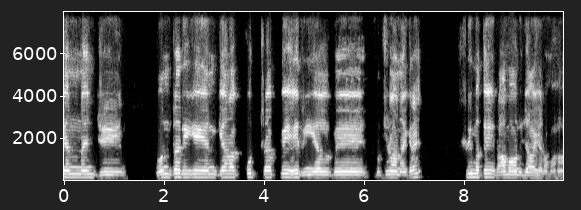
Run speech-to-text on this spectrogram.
என் நெஞ்சு ஒன்றறியேன் என குற்ற பேரியல்வே. முடிச்சுலாம் நினைக்கிறேன். ஸ்ரீமதே ராமானுஜாய நமகா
